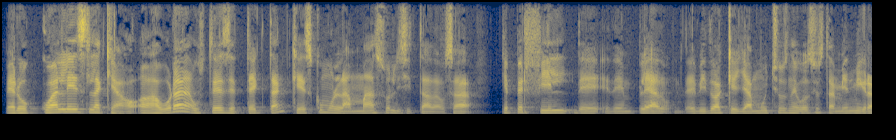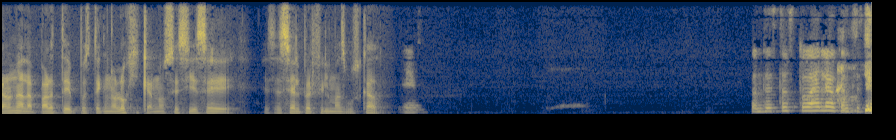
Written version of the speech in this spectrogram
Pero, ¿cuál es la que ahora ustedes detectan que es como la más solicitada? O sea, ¿qué perfil de, de empleado? Debido a que ya muchos negocios también migraron a la parte pues, tecnológica. No sé si ese, ese sea el perfil más buscado. ¿Contestas tú, Ale, o contestas?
